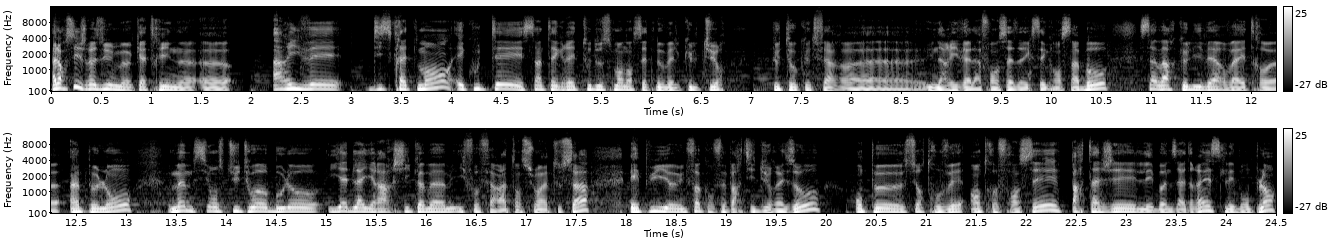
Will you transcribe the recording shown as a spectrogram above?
Alors si je résume, Catherine, arriver discrètement, écouter et s'intégrer tout doucement dans cette nouvelle culture plutôt que de faire euh, une arrivée à la française avec ses grands sabots. Savoir que l'hiver va être euh, un peu long. Même si on se tutoie au boulot, il y a de la hiérarchie quand même. Il faut faire attention à tout ça. Et puis, euh, une fois qu'on fait partie du réseau, on peut se retrouver entre Français, partager les bonnes adresses, les bons plans.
